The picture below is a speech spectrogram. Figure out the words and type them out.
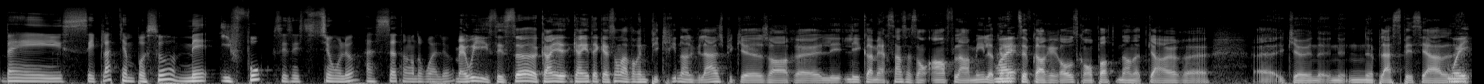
ben c'est plate qui n'aiment pas ça, mais il faut ces institutions-là à cet endroit-là. Mais oui, c'est ça. Quand il, quand il était question d'avoir une piquerie dans le village, puis que genre euh, les, les commerçants se sont enflammés, le Ouais. collectif Carré Rose qu'on porte dans notre cœur, euh, euh, qui a une, une- une place spéciale. Oui.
